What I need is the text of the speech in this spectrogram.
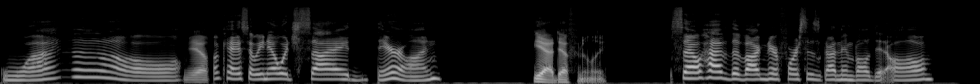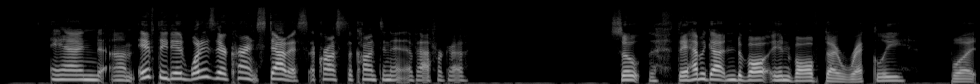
Wow. Yeah. Okay, so we know which side they're on. Yeah, definitely. So have the Wagner forces gotten involved at all? And um, if they did, what is their current status across the continent of Africa? So they haven't gotten devol- involved directly, but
